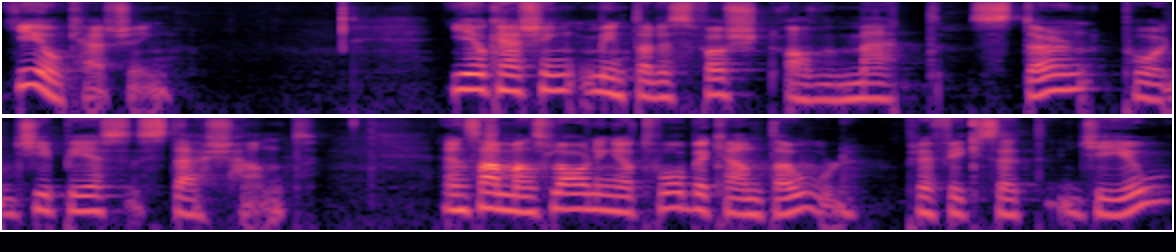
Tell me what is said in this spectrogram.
geocaching. Geocaching myntades först av Matt Stern på GPS Stash Hunt. En sammanslagning av två bekanta ord. Prefixet geo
